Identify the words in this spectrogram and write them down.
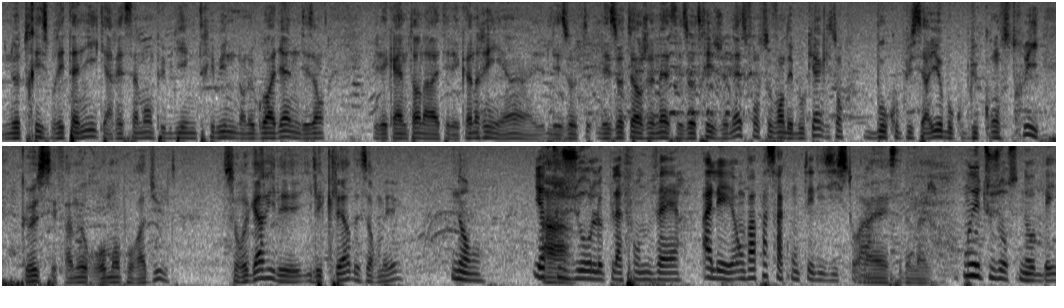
Une autrice britannique a récemment publié une tribune dans le Guardian disant il est quand même temps d'arrêter les conneries. Hein. Les, auteurs, les, auteurs jeunesse, les autrices jeunesse font souvent des bouquins qui sont beaucoup plus sérieux, beaucoup plus construits que ces fameux romans pour adultes. Ce regard, il est, il est clair désormais? Non. Il y a ah. toujours le plafond de verre. Allez, on va pas se raconter des histoires. Ouais, c'est dommage on est toujours snobé.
